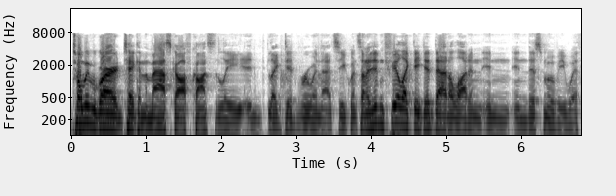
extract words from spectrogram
Tobey Maguire taking the mask off constantly, it, like, did ruin that sequence, and I didn't feel like they did that a lot in in in this movie with.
